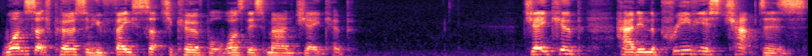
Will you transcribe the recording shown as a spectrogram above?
One such person who faced such a curveball was this man, Jacob. Jacob had in the previous chapters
